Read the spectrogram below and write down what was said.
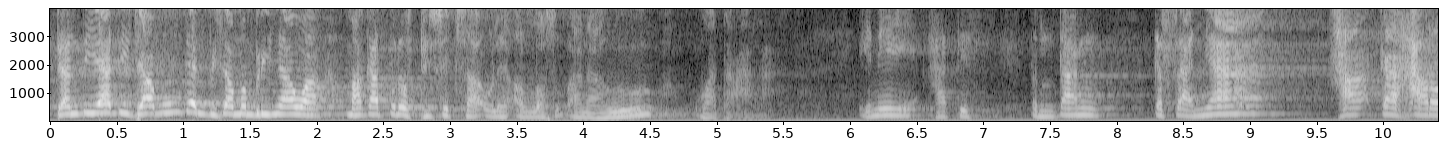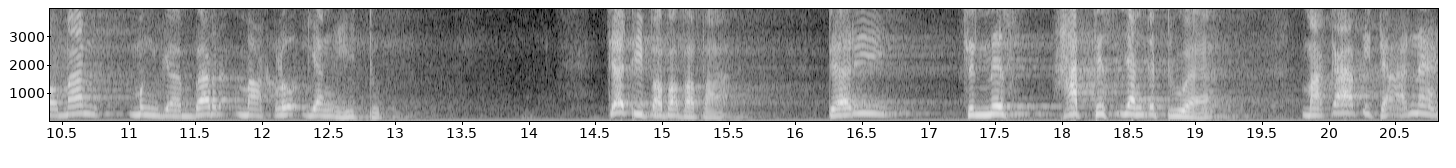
dan dia tidak mungkin bisa memberi nyawa, maka terus disiksa oleh Allah Subhanahu wa taala. Ini hadis tentang kesannya keharuman menggambar makhluk yang hidup. Jadi Bapak-bapak, dari jenis hadis yang kedua, maka tidak aneh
